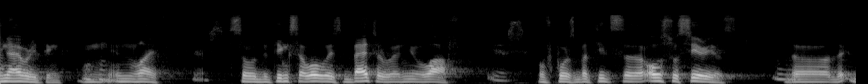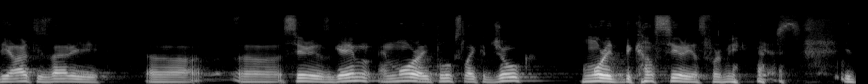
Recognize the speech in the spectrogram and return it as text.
in everything in, in life. yes, So the things are always better when you laugh, yes, of course, but it's uh, also serious. The, the the art is very uh, uh, serious game, and more it looks like a joke, more it becomes serious for me. yes, it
